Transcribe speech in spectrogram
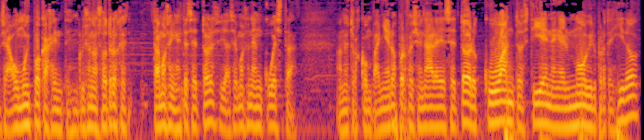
O sea, o muy poca gente. Incluso nosotros que estamos en este sector, si hacemos una encuesta a nuestros compañeros profesionales del sector, cuántos tienen el móvil protegido,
